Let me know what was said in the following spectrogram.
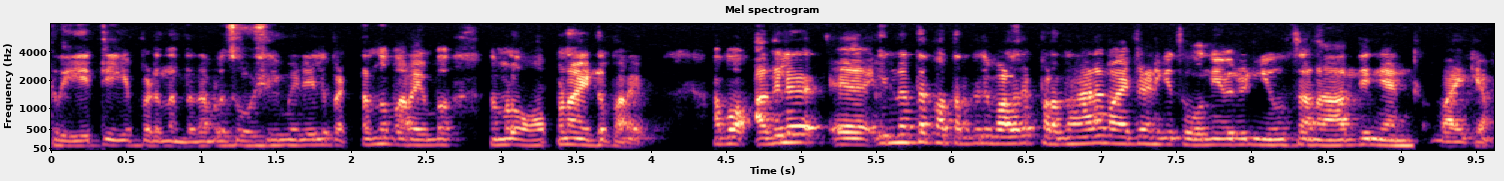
ക്രിയേറ്റ് ചെയ്യപ്പെടുന്നുണ്ട്. നമ്മൾ സോഷ്യൽ മീഡിയയിൽ പെട്ടെന്ന് പറയുമ്പോൾ നമ്മൾ ഓപ്പൺ ആയിട്ട് പറയും. അപ്പോൾ അതിൽ ഇന്നത്തെ പത്രത്തിൽ വളരെ പ്രധാനമായിട്ട് എനിക്ക് തോന്നിയ ഒരു ന്യൂസ് ആണ് ആദ്യം ഞാൻ വായിക്കാം.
